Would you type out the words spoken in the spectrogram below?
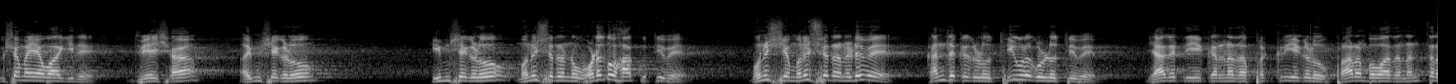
ವಿಷಮಯವಾಗಿದೆ. ದ್ವೇಷ ಹಿಂಸೆಗಳು ಹಿಂಸೆಗಳು ಮನುಷ್ಯರನ್ನು ಒಡೆದು ಹಾಕುತ್ತಿವೆ. ಮನುಷ್ಯ ಮನುಷ್ಯರ ನಡುವೆ ಕಂದಕಗಳು ತೀವ್ರಗೊಳ್ಳುತ್ತಿವೆ. ಜಾಗತೀಕರಣದ ಪ್ರಕ್ರಿಯೆಗಳು ಪ್ರಾರಂಭವಾದ ನಂತರ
